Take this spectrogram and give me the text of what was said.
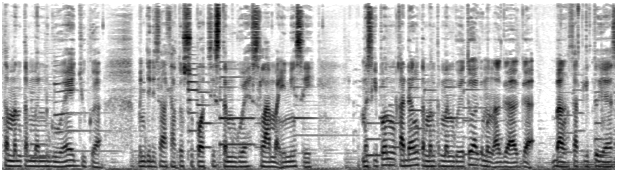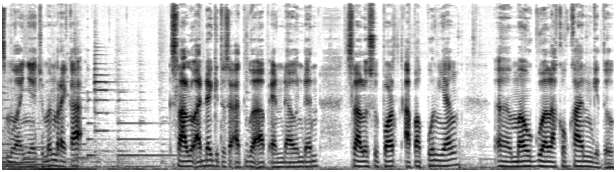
temen-temen gue juga menjadi salah satu support system gue selama ini sih. Meskipun kadang teman-teman gue itu emang agak-agak bangsat gitu ya semuanya. Cuman mereka selalu ada gitu saat gue up and down dan selalu support apa pun yang uh, mau gue lakukan gitu.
